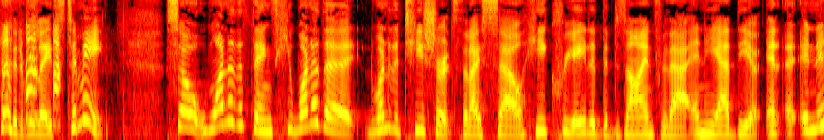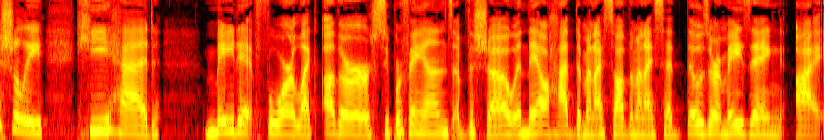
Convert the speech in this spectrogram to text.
that it relates to me? So one of the things he one of the one of the t-shirts that I sell, he created the design for that and he had the and uh, initially he had made it for like other super fans of the show and they all had them and I saw them and I said those are amazing. I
